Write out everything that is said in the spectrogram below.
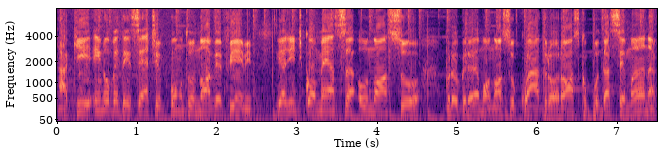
aqui em 97.9 FM. E a gente começa o nosso programa, o nosso quadro horóscopo da semana.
